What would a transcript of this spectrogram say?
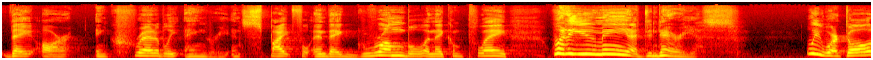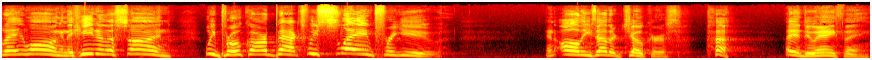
they are incredibly angry and spiteful, and they grumble and they complain. What do you mean, a denarius? We worked all day long in the heat of the sun. We broke our backs. We slaved for you. And all these other jokers, huh, they didn't do anything.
